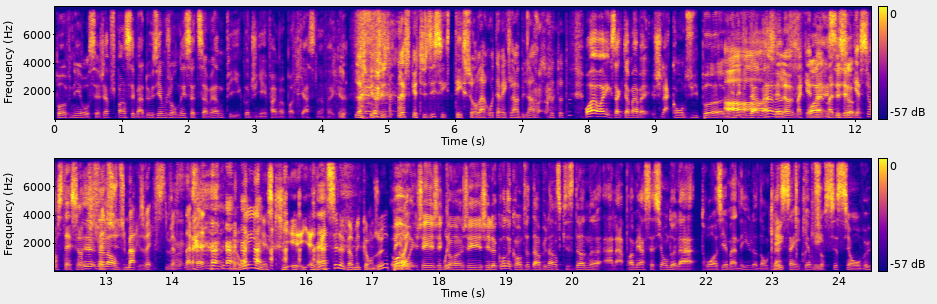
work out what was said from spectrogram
pas venir au cégep. Je pense que c'est ma deuxième journée cette semaine. Puis écoute, je viens faire un podcast. Là, fait que- Là, ce que tu, là, ce que tu dis, c'est que tu es sur la route avec l'ambulance. tout, tout, tout? Ouais, ouais, exactement. Ben, je la conduis pas, euh, bien Ah, évidemment. ah, c'est là. là, ma, Ouais, ma- ma c'est deuxième ça. question, c'était ça. Euh, tu non, fais-tu non. du Max Vers- Verstappen? Ben oui, est-ce qu'il Hein? a-t-il le permis de conduire? Oui, oui, j'ai j'ai le, Oui. j'ai- j'ai le cours de conduite d'ambulance qui se donne euh, à la première session de la troisième année, là, donc la cinquième sur six, si on veut.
